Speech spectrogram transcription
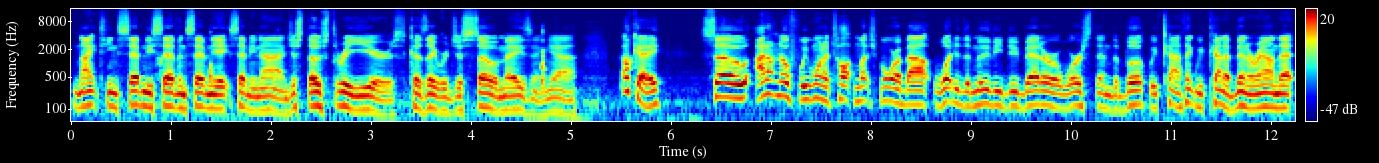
1977, 78, 79. Just those three years because they were just so amazing. Yeah. Okay. So I don't know if we want to talk much more about what did the movie do better or worse than the book. We've kind of I think we've kind of been around that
